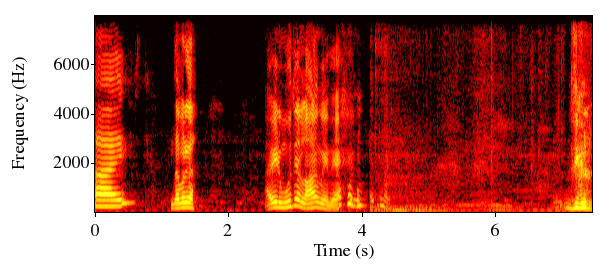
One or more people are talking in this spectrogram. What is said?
హాయ్. దబ్బరుగా ఐదు మూతే లాంగ్ పోయిందే. జిగర్.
